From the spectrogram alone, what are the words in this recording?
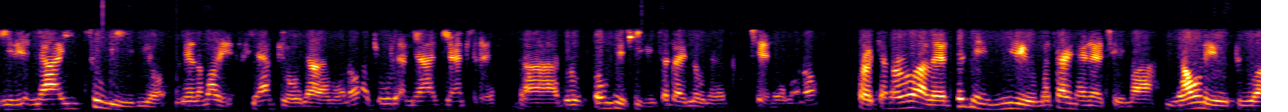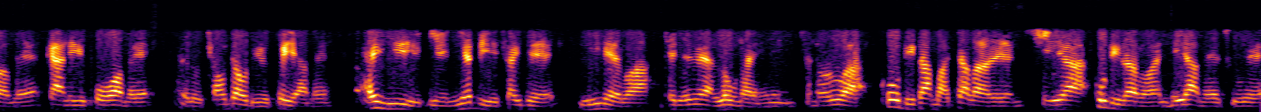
ရေတွေအများကြီးစုမိပြီးတော့လယ်သမားတွေအများပျော်ကြတာပေါ့နော်အကျိုးလည်းအများကြီးရမ်းဖြစ်တယ်ဒါသူတို့သုံးနှစ်ရှိပြီစက်တိုက်လုပ်နေတယ်ဖြစ်နေပေါ့နော်အဲ့တော့ကျွန်တော်တို့ကလည်းတစ်ပင်ကြီးတွေကိုမဆိုင်နိုင်တဲ့အချိန်မှာညောင်းတွေကိုတူရမယ်၊ကန်တွေကိုပေါ်ရမယ်အဲ့လိုချောင်းတောက်တွေကိုပိတ်ရမယ် အဲ့ဒီပြင်မြက်တွေစိုက်တဲ့နည်းနဲ့ပါထဲထဲနဲ့လုံနိုင်ရင်ကျွန်တော်တို့ကကိုယ့်ဒေသမှာကြာလာတဲ့ခြေကကိုယ့်ဒေသမှာနေရမယ်ဆိုတဲ့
